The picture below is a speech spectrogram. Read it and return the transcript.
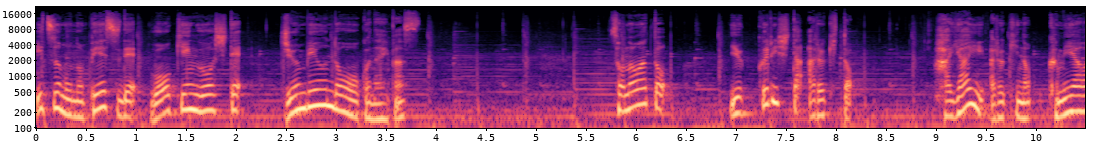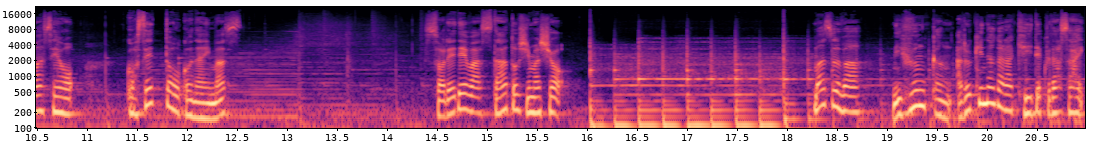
いつものペースでウォーキングをして準備運動を行います。その後ゆっくりした歩きと速い歩きの組み合わせを5セット行います。それではスタートしましょう。まずは2分間歩きながら聞いてください。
